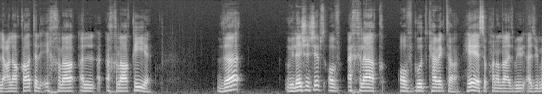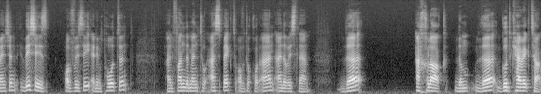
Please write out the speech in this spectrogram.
العلاقات الأخلاقية The relationships of akhlaq, of good character. Here, subhanAllah, as we, as we mentioned, this is obviously an important and fundamental aspect of the Quran and of Islam. The akhlaq, the, the good character.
